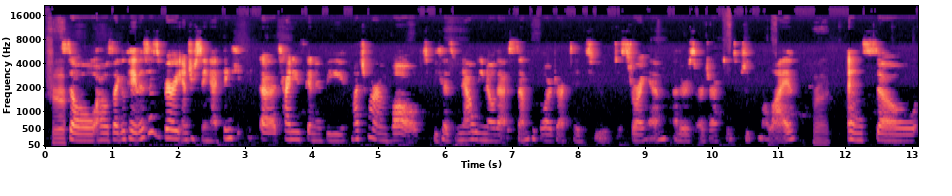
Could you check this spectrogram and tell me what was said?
Sure. So I was like, okay, this is very interesting. I think uh, Tiny's going to be much more involved because now we know that some people are directed to destroy him, others are directed to keep him alive. Right. And so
